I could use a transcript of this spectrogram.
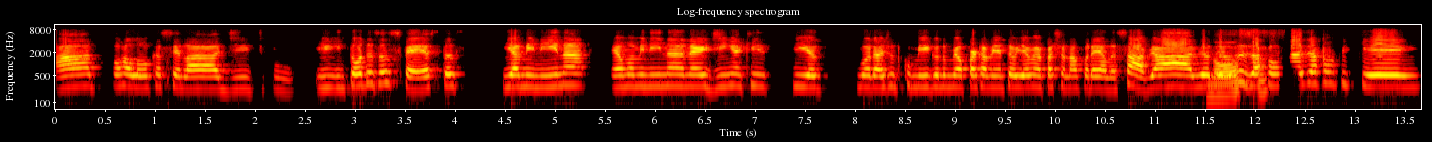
a porra louca, sei lá, de tipo, em todas as festas, e a menina é uma menina nerdinha que, que ia morar junto comigo no meu apartamento, eu ia me apaixonar por ela, sabe? Ah, meu Deus, eu já, Nossa. fan- já fanfiquei.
